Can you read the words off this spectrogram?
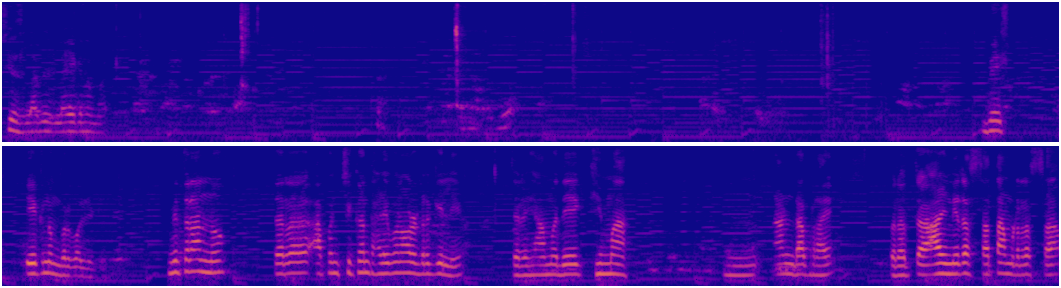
शिजला बिजला एक नंबर. बेस्ट. एक नंबर क्वालिटी मित्रांनो तर आपण चिकन थाळी पण ऑर्डर केली. तर ह्यामध्ये खिमा अंडा फ्राय परत आळणी रस्सा तांबडा रस्सा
